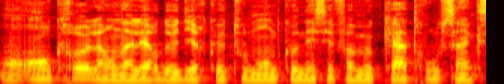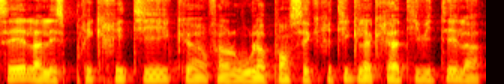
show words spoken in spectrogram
en- en creux, là on a l'air de dire que tout le monde connaît ces fameux 4 ou 5 C, là l'esprit critique, euh, enfin ou la pensée critique, la créativité, la,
